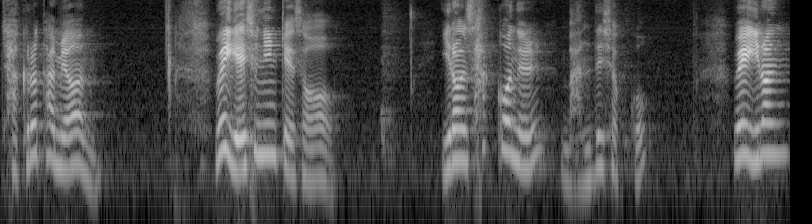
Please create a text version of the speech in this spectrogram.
자, 그렇다면 왜 예수님께서 이런 사건을 만드셨고 왜 이런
